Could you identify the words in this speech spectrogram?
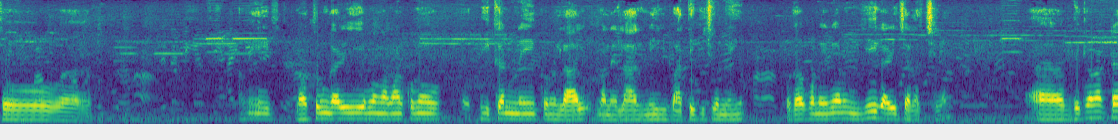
তো আমি নতুন গাড়ি এবং আমার কোনো বিকান নেই, কোনো লাল মানে লাল, নীল, বাতি কিছু নেই, কোথাও কোনো নেই, আমি নিজেই গাড়ি চালাচ্ছিলাম। দেখলাম একটা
